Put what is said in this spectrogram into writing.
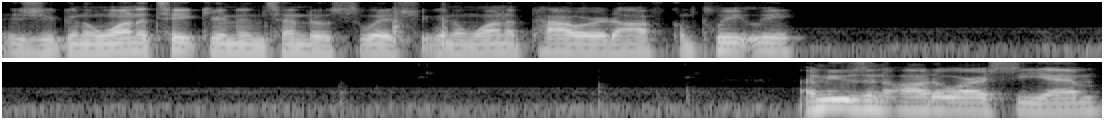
is you're going to want to take your Nintendo Switch. You're going to want to power it off completely. I'm using Auto RCM.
